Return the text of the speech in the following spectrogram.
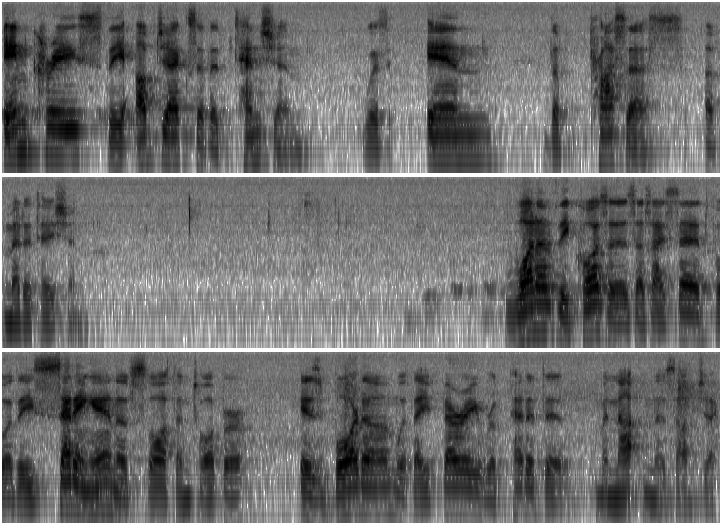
increase the objects of attention within the process of meditation. One of the causes, as I said, for the setting in of sloth and torpor is boredom with a very repetitive, monotonous object,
